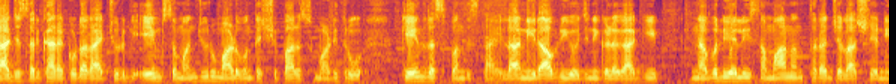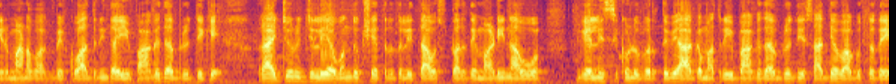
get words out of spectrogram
ರಾಜ್ಯ ಸರ್ಕಾರ ಕೂಡ ರಾಯಚೂರಿಗೆ ಏಮ್ಸ್ ಮಂಜೂರು ಮಾಡುವಂತೆ ಶಿಫಾರಸು ಮಾಡಿದರೂ ಕೇಂದ್ರ ಸ್ಪಂದಿಸ್ತಾ ಇಲ್ಲ. ನೀರಾವರಿ ಯೋಜನೆಗಳಿಗಾಗಿ ನವಲಿಯಲ್ಲಿ ಸಮಾನಾಂತರ ಜಲಾಶಯ ನಿರ್ಮಾಣವಾಗಬೇಕು. ಆದ್ದರಿಂದ ಈ ಭಾಗದ ಅಭಿವೃದ್ಧಿಗೆ ರಾಯಚೂರು ಜಿಲ್ಲೆಯ ಒಂದು ಕ್ಷೇತ್ರದಲ್ಲಿ ತಾವು ಸ್ಪರ್ಧೆ ಮಾಡಿ ನಾವು ಗೆಲ್ಲಿಸಿಕೊಂಡು ಬರುತ್ತೇವೆ. ಆಗ ಮಾತ್ರ ಈ ಭಾಗದ ಅಭಿವೃದ್ಧಿ ಸಾಧ್ಯವಾಗುತ್ತದೆ.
